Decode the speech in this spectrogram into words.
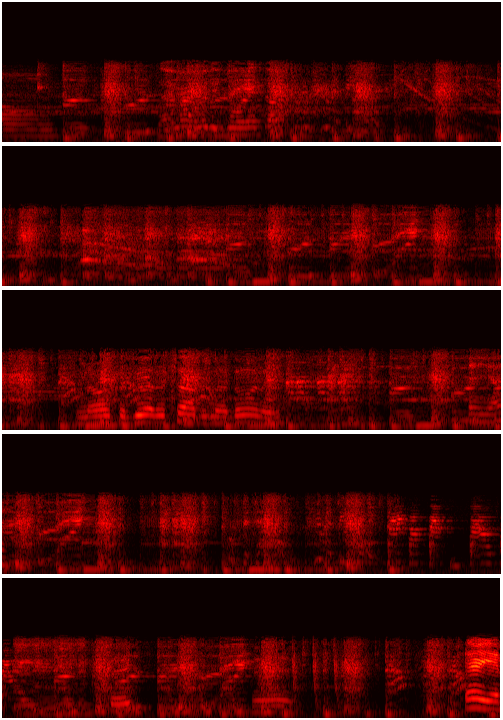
um? Am I really doing it though? No, cause you're at the top and not doing it. Ya. See? Yeah. There you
